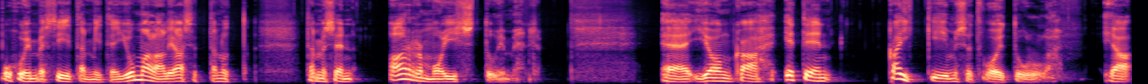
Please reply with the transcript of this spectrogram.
puhuimme siitä, miten Jumala oli asettanut tämmöisen armoistuimen, jonka eteen kaikki ihmiset voi tulla ja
